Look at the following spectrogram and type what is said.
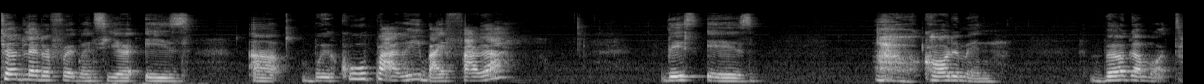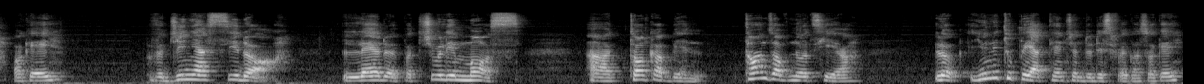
Third leather fragrance here is uh, Bricout Paris by Farah. This is oh, cardamom, bergamot, okay, Virginia cedar, leather, patchouli moss, uh, tonka bean, tons of notes here. Look, you need to pay attention to this fragrance, okay?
